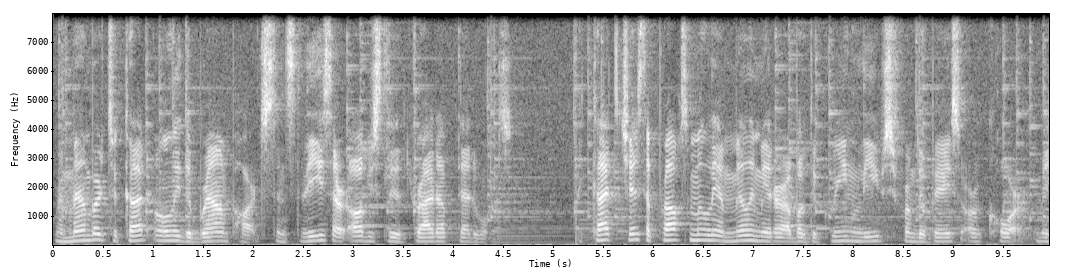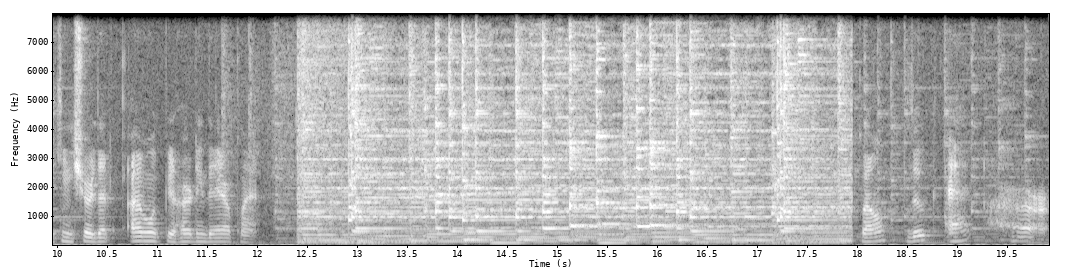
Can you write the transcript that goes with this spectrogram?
Remember to cut only the brown parts since these are obviously the dried up dead ones. I cut just approximately a millimeter above the green leaves from the base or core, making sure that I won't be hurting the air plant. Well, look at her.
